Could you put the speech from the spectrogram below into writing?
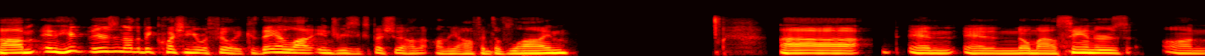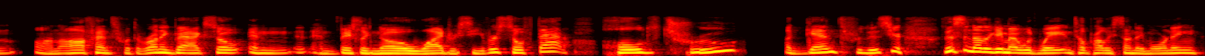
Um, and here, there's another big question here with Philly because they had a lot of injuries, especially on the, on the offensive line. Uh, and and no Miles Sanders on on offense with the running back. So and and basically no wide receivers. So if that holds true again through this year, this is another game I would wait until probably Sunday morning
